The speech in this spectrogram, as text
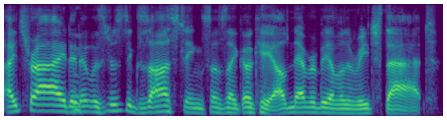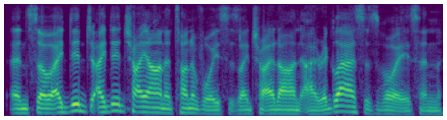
I tried and it was just exhausting. So I was like, okay, I'll never be able to reach that. And so I did. I did try on a ton of voices. I tried on Ira Glass's voice and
